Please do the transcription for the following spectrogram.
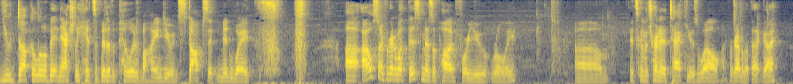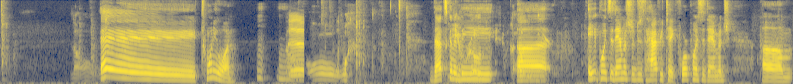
You duck a little bit and actually hits a bit of the pillars behind you and stops it midway. Uh, I also I forgot about this mesopod for you, Rolly. Um, it's going to try to attack you as well. I forgot about that guy. No. Hey, 21. Oh. That's going to be uh, eight points of damage reduced to half. You take four points of damage, um,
